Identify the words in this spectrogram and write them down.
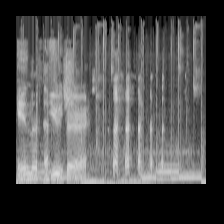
In the future.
